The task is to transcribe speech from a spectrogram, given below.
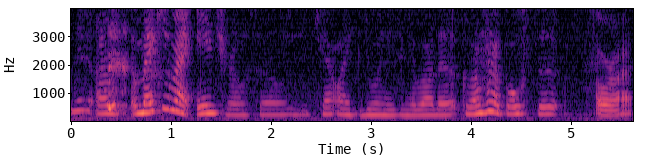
yeah. Yeah, I'm, I'm making my intro, so you can't like do anything about it because I'm gonna post it. All right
